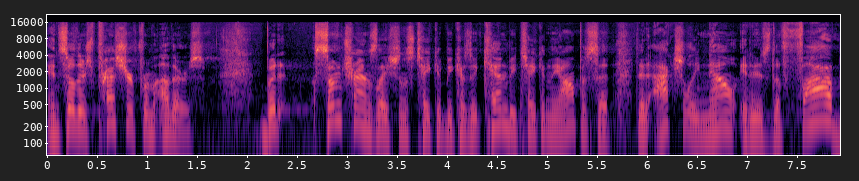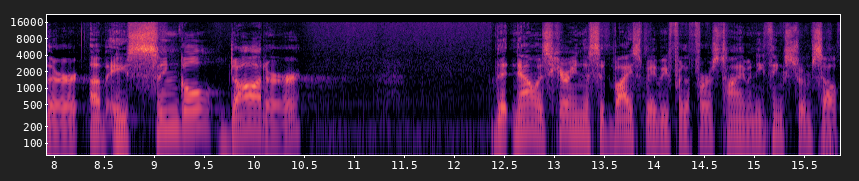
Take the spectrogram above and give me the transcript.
And so there's pressure from others. But some translations take it because it can be taken the opposite that actually now it is the father of a single daughter that now is hearing this advice maybe for the first time and he thinks to himself,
